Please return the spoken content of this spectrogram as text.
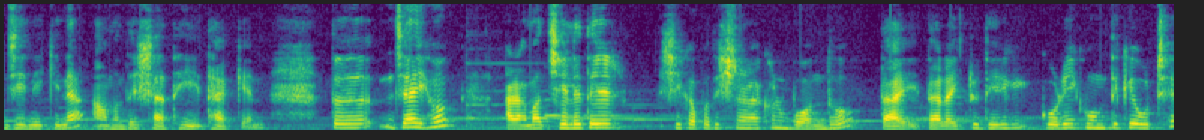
যিনি কিনা আমাদের সাথেই থাকেন। তো যাই হোক, আর আমার ছেলেদের শিক্ষা প্রতিষ্ঠান এখন বন্ধ, তাই তারা একটু দেরি করেই ঘুম থেকে উঠে,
